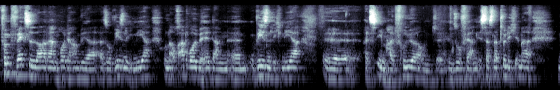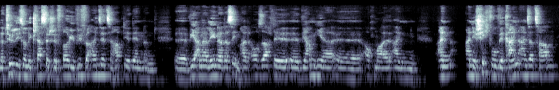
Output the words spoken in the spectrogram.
fünf Wechselladern, heute haben wir also wesentlich mehr und auch Abrollbehältern äh, wesentlich mehr äh, als eben halt früher. Und äh, insofern ist das natürlich immer natürlich so eine klassische Frage, wie viele Einsätze habt ihr denn? Und äh, wie Annalena das eben halt auch sagte, äh, wir haben hier äh, auch mal ein, ein, eine Schicht, wo wir keinen Einsatz haben.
